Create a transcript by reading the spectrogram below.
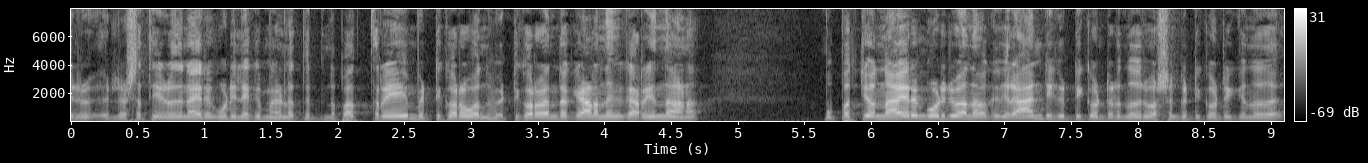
ഒരു ലക്ഷത്തി എഴുപതിനായിരം കോടിയിലേക്ക് മേളിലെത്തിയിട്ടുണ്ട്. അപ്പോൾ അത്രയും വെട്ടിക്കുറവ് വന്നു. വെട്ടിക്കുറവ് എന്തൊക്കെയാണെന്ന് നിങ്ങൾക്ക് അറിയുന്നതാണ്. മുപ്പത്തി ഒന്നായിരം കോടി രൂപ നമുക്ക് ഗ്രാന്റ് കിട്ടിക്കൊണ്ടിരുന്നത് ഒരു വർഷം കിട്ടിക്കൊണ്ടിരിക്കുന്നത്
